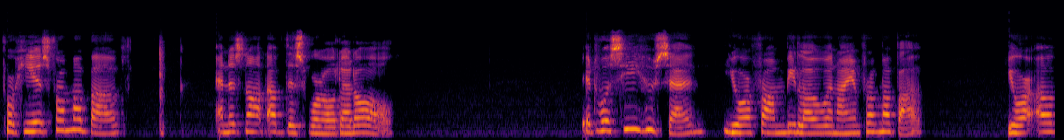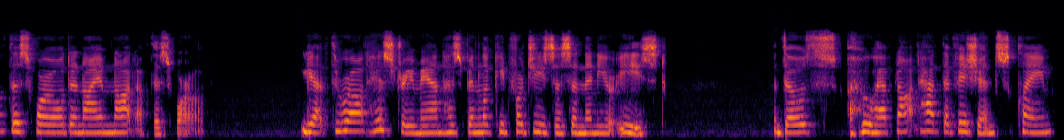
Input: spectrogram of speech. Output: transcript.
for he is from above and is not of this world at all. It was he who said, You are from below and I am from above. You are of this world and I am not of this world. Yet throughout history, man has been looking for Jesus in the Near East. Those who have not had the visions claim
